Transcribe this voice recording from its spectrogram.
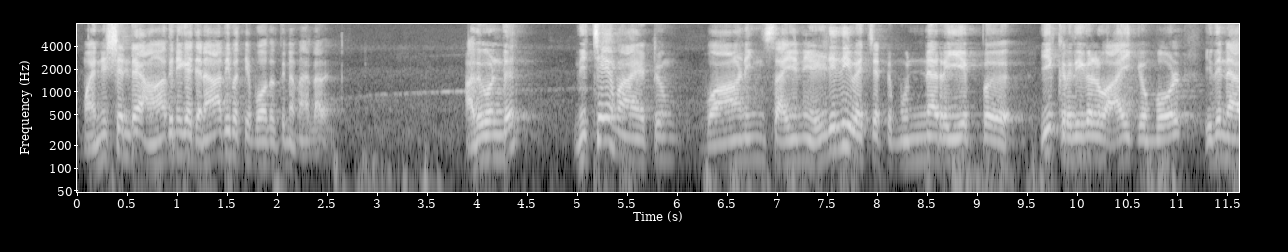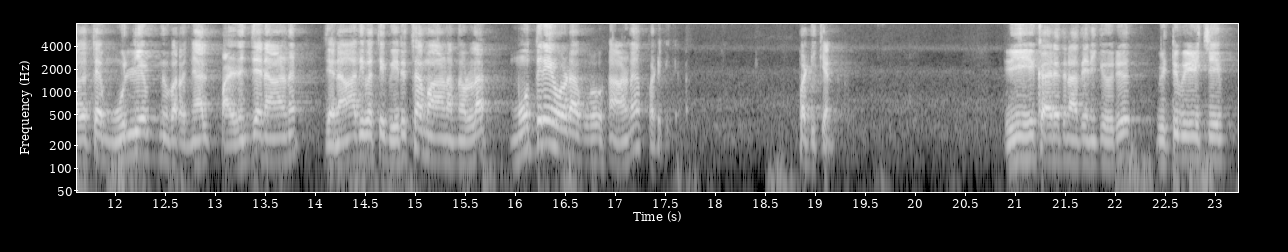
മനുഷ്യന്റെ ആധുനിക ജനാധിപത്യ ബോധത്തിന് നല്ലതല്ല. അതുകൊണ്ട് നിശ്ചയമായിട്ടും വാണിംഗ് സൈൻ എഴുതി വെച്ചിട്ട് മുന്നറിയിപ്പ് ഈ കൃതികൾ വായിക്കുമ്പോൾ ഇതിനകത്തെ മൂല്യം എന്ന് പറഞ്ഞാൽ പഴഞ്ചനാണ് ജനാധിപത്യ വിരുദ്ധമാണെന്നുള്ള മുദ്രയോടെ ആണ് പഠിപ്പിക്കേണ്ടത്. പഠിക്കേണ്ടത്. ഈ കാര്യത്തിനകത്ത് എനിക്ക് ഒരു വിട്ടുവീഴ്ചയും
